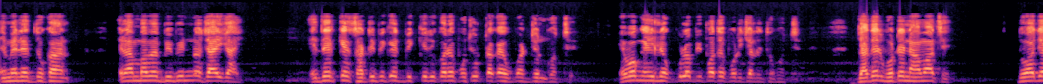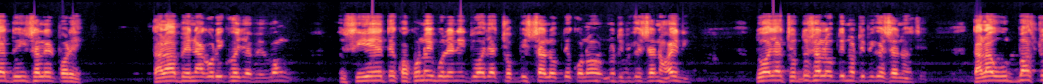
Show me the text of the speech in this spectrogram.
এমএলএর দোকান, এরমভাবে বিভিন্ন জায়গায়। এদেরকে সার্টিফিকেট বিক্রি করে প্রচুর টাকা উপার্জন করছে এবং এই লোকগুলো বিপদে পরিচালিত করছে। যাদের ভোটে নাম আছে দু সালের পরে তারা বেনাগরিক হয়ে যাবে এবং সিএ তে কখনোই বলেনি দু হাজার চব্বিশ সাল অবধি কোনো নোটিফিকেশান হয়নি। দু হাজার চোদ্দ সাল অবধি নোটিফিকেশান হয়েছে। তারা উদ্বাস্তু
